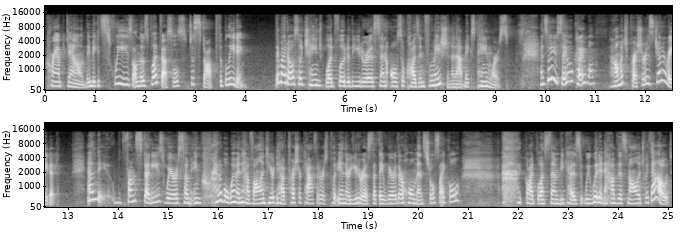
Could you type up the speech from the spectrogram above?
cramp down. They make it squeeze on those blood vessels to stop the bleeding. They might also change blood flow to the uterus and also cause inflammation, and that makes pain worse. And so you say, okay, well, how much pressure is generated? And from studies where some incredible women have volunteered to have pressure catheters put in their uterus that they wear their whole menstrual cycle, God bless them because we wouldn't have this knowledge without.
